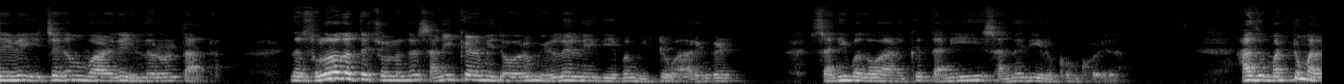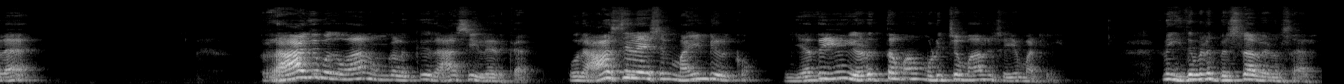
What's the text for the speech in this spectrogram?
தேவி இச்சகம் வாழ்க இன்னொருள் தாத்தா. இந்த சுலோகத்தை சொல்லுங்கள் சனிக்கிழமை தோறும் எள்ளெண்ணெய் தீபம் இட்டு வாருங்கள். சனி பகவானுக்கு தனி சன்னதி இருக்கும் கோயில். அது மட்டுமல்ல ராகு பகவான் உங்களுக்கு ராசியில் இருக்கார். ஒரு ஆசிலேஷன் மைண்ட் இருக்கும். எதையும் எடுத்தமா முடிச்சமான்னு செய்ய மாட்டீங்க. இன்னும் இதை விட பெருசாக வேணும் சார்.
